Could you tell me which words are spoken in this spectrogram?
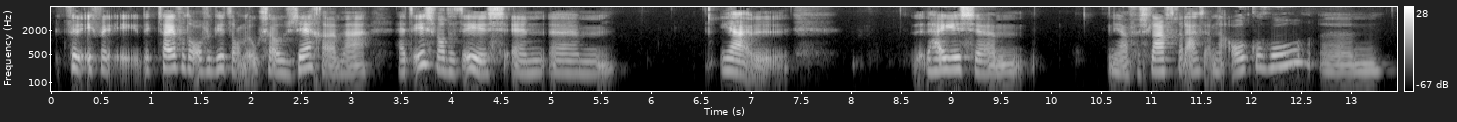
ik, vind, ik, ik, twijfelde of ik dit dan ook zou zeggen, maar het is wat het is. En um, ja, hij is ja, verslaafd geraakt aan de alcohol. Um,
